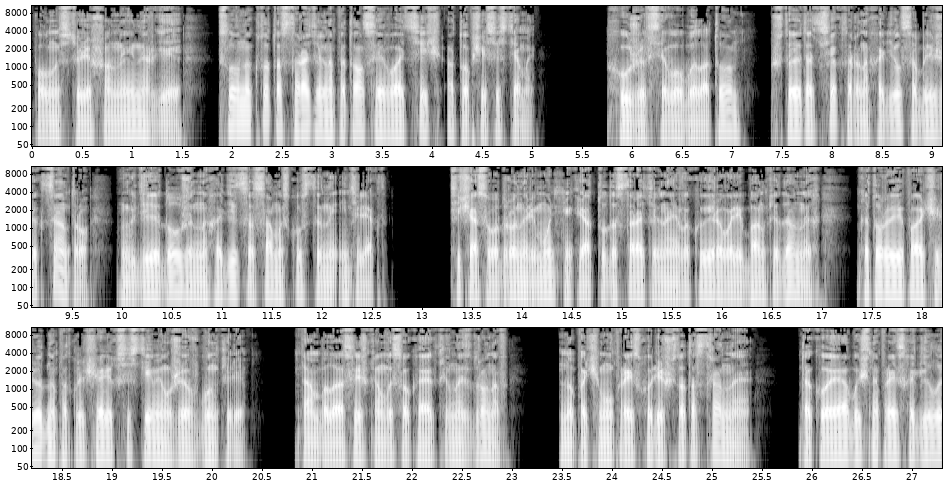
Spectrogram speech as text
полностью лишенный энергии, словно кто-то старательно пытался его отсечь от общей системы. Хуже всего было то, что этот сектор находился ближе к центру, где должен находиться сам искусственный интеллект. Сейчас его дроны-ремонтники оттуда старательно эвакуировали банки данных, которые поочередно подключали к системе уже в бункере. Там была слишком высокая активность дронов, но почему происходит что-то странное? Такое обычно происходило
